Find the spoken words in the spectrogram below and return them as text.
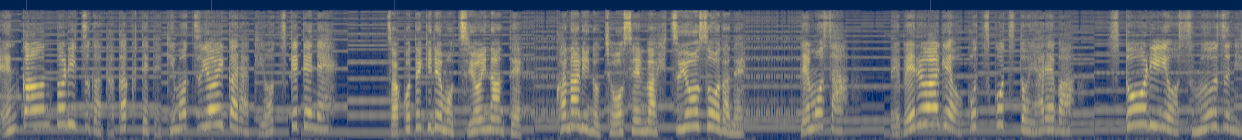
エンカウント率が高くて敵も強いから気をつけてね。雑魚敵でも強いなんて、かなりの挑戦が必要そうだね。でもさレベル上げをコツコツとやればストーリーをスムーズに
